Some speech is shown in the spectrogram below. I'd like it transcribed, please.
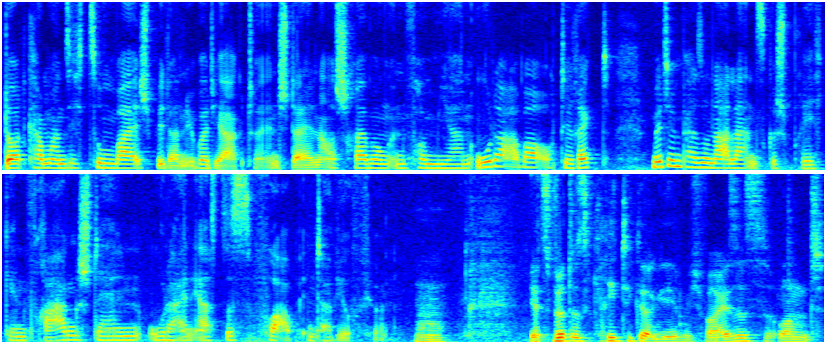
Dort kann man sich zum Beispiel dann über die aktuellen Stellenausschreibungen informieren oder aber auch direkt mit dem Personaler ins Gespräch gehen, Fragen stellen oder ein erstes Vorab-Interview führen. Mhm. Jetzt wird es Kritiker geben, ich weiß es. Und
